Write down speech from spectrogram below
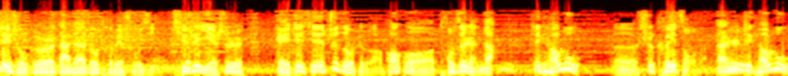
这首歌大家都特别熟悉，其实也是给这些制作者，包括投资人的这条路，呃，是可以走的，但是这条路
